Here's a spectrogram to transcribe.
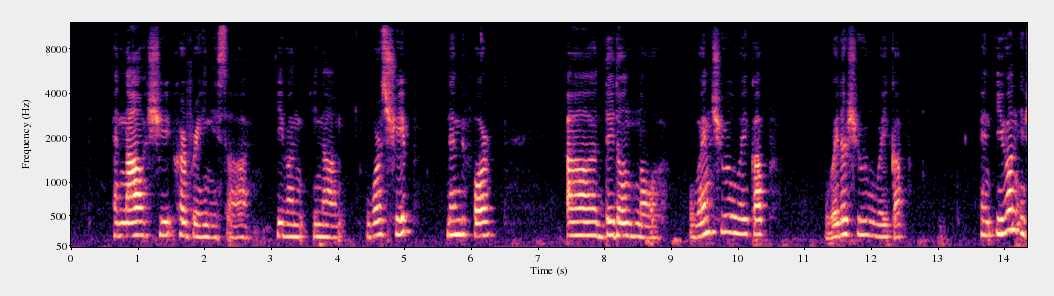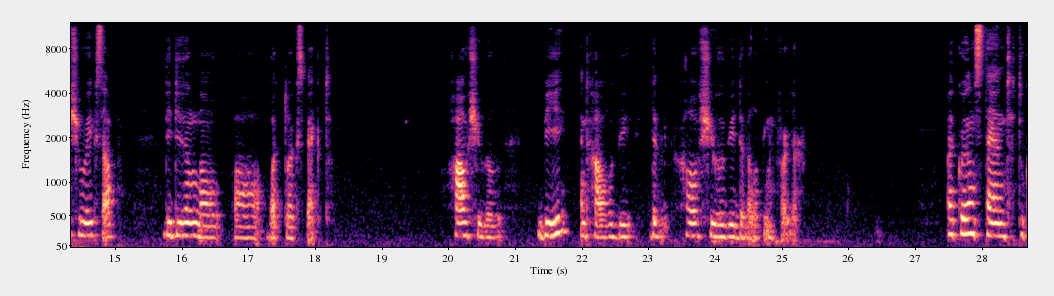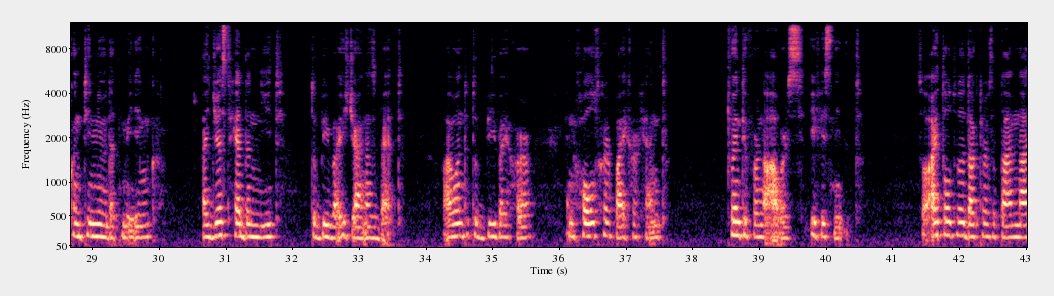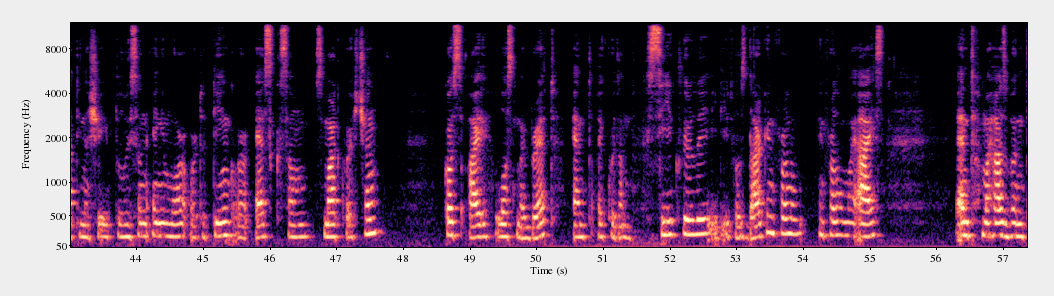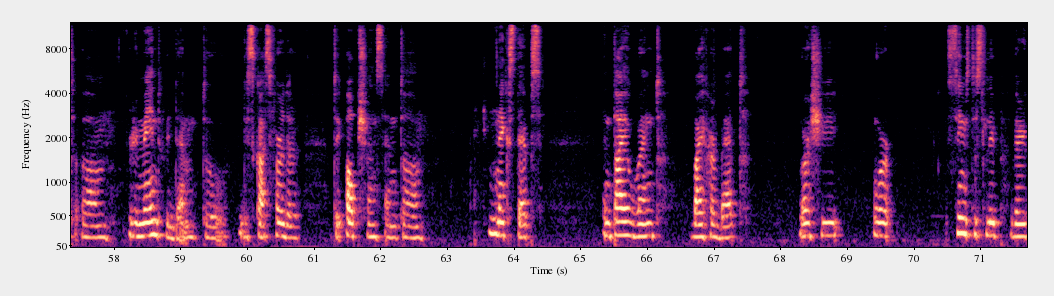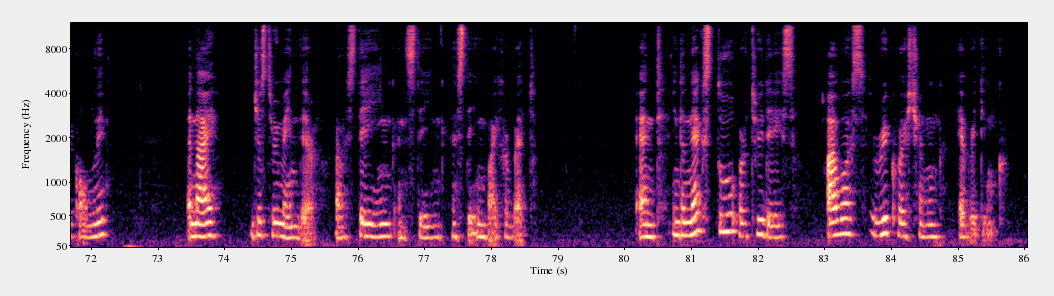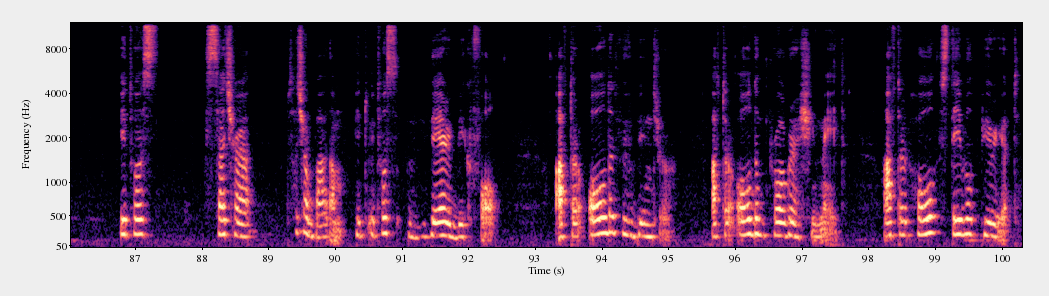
and now she her brain is uh, even in a worse shape than before. Uh, they don't know when she will wake up, whether she will wake up. And even if she wakes up, they didn't know uh, what to expect, how she will be, and how will be how she will be developing further. I couldn't stand to continue that meeting. I just had the need to be by Joanna's bed. I wanted to be by her and hold her by her hand 24 hours if it's needed. So I told the doctors that I'm not in a shape to listen anymore or to think or ask some smart question because I lost my breath and I couldn't see clearly. It, it was dark in front of in front of my eyes, and my husband um, remained with them to discuss further the options and uh, next steps. And I went by her bed, where she or seems to sleep very calmly, and I just remained there. Was staying and staying and staying by her bed. And in the next two or three days, I was re-questioning everything. It was such a such a bottom. Um, it, it was very big fall. After all that we've been through, after all the progress she made, after whole stable period,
